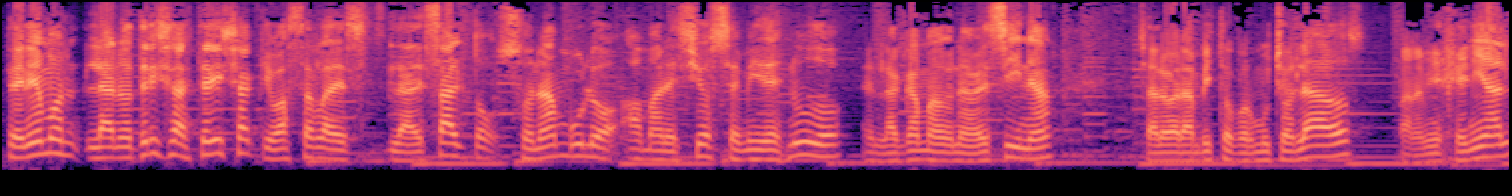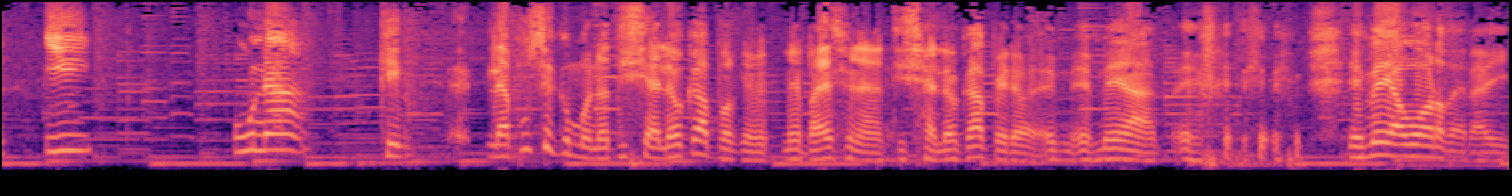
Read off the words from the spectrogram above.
Tenemos la noticia estrella que va a ser la de, la de salto. Sonámbulo amaneció semidesnudo en la cama de una vecina. Ya lo habrán visto por muchos lados. Para mí es genial. Y una que eh, la puse como noticia loca porque me- parece una noticia loca, pero es, es media es, media border ahí.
